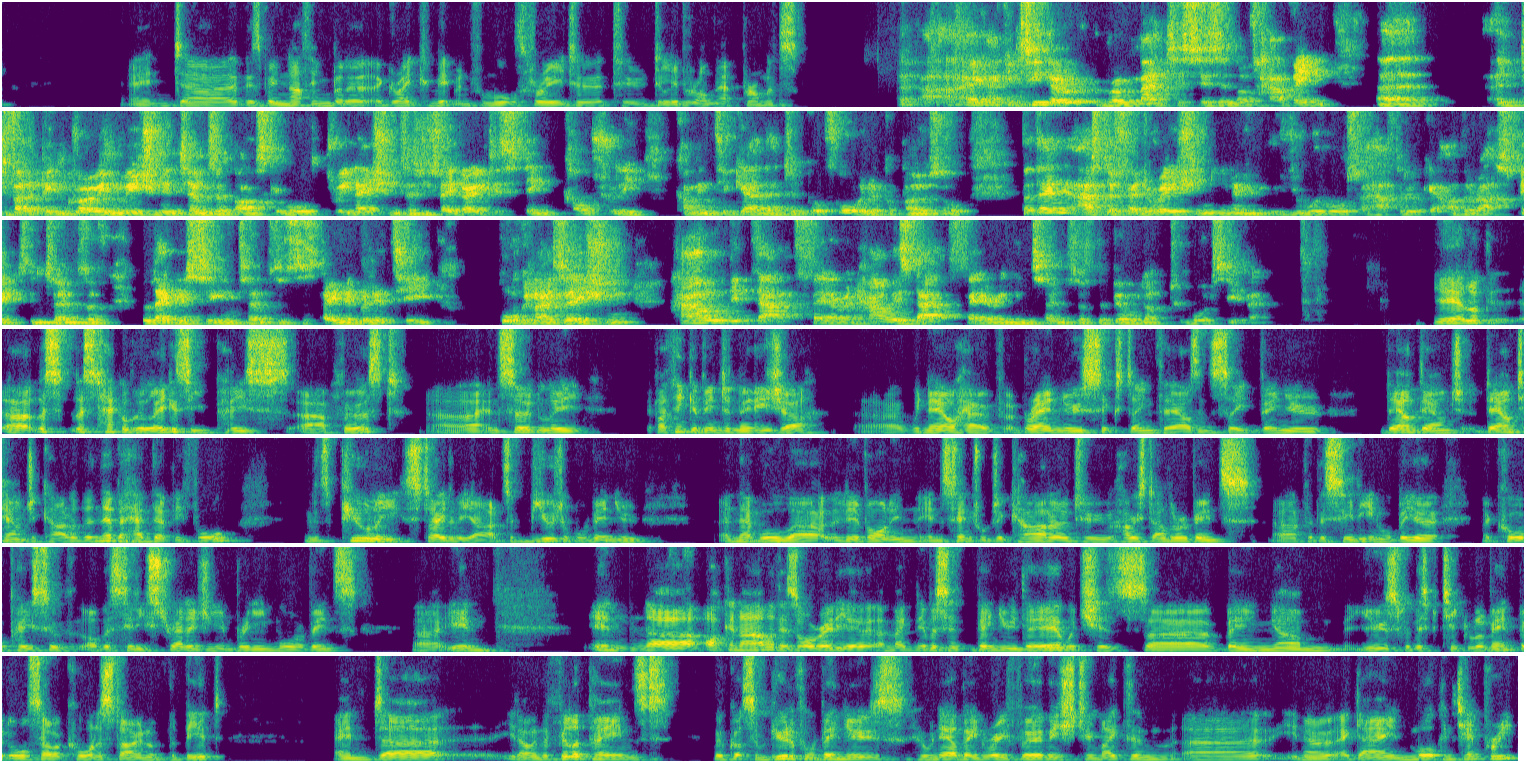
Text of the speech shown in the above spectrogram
and uh, there's been nothing but a, a, great commitment from all three to to deliver on that promise. I, I can see the romanticism of having uh, a developing, growing region in terms of basketball. Three nations, as you say, very distinct culturally, coming together to put forward a proposal. But then, as the federation, you know, you would also have to look at other aspects in terms of legacy, in terms of sustainability, organisation. How did that fare, and how is that faring in terms of the build-up towards the event? Yeah, look, uh, let's let's tackle the legacy piece uh, first, uh, and certainly, if I think of Indonesia uh, we now have a brand new 16,000 seat venue down, downtown Jakarta. They never had that before. And it's purely state of the art. It's a beautiful venue. And that will uh, live on in, in central Jakarta to host other events uh, for the city and will be a, a core piece of, of the city strategy in bringing more events uh, in. In uh, Okinawa, there's already a, a, magnificent venue there, which is uh, being um, used for this particular event, but also a cornerstone of the bid. And, uh, you know, in the Philippines, we've got some beautiful venues who have now been refurbished to make them, you know, again, more contemporary.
